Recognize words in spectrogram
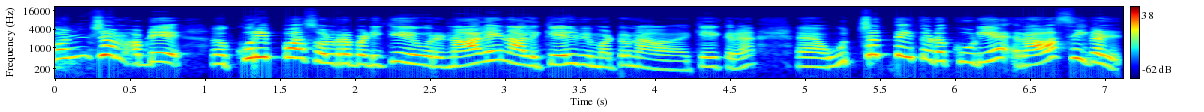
கொஞ்சம் அப்படியே குறிப்பாக சொல்கிறபடிக்கு ஒரு நாலே நாலு கேள்வி மட்டும் நான் கேட்குறேன் உச்சத்தை தொடக்கூடிய ராசிகள்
